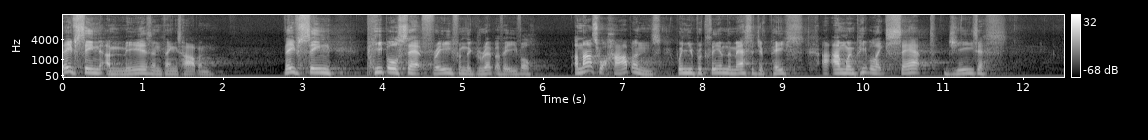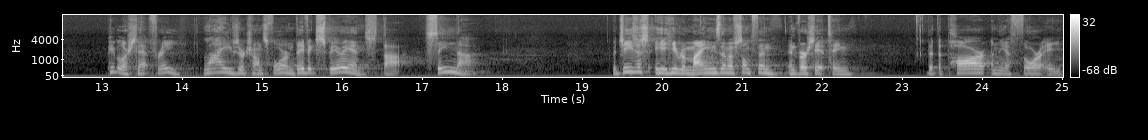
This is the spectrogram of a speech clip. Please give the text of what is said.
They've seen amazing things happen. They've seen people set free from the grip of evil. And that's what happens when you proclaim the message of peace and when people accept Jesus. People are set free, lives are transformed. They've experienced that, seen that. But Jesus, he, he reminds them of something in verse 18 that the power and the authority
